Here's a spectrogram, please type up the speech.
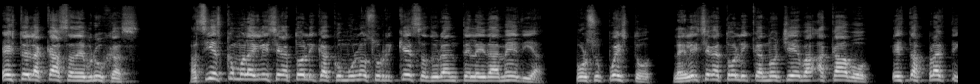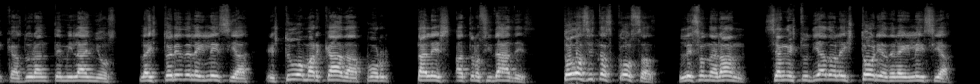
Esto es la casa de brujas. Así es como la iglesia católica acumuló su riqueza durante la Edad Media. Por supuesto, la iglesia católica no lleva a cabo estas prácticas durante mil años. La historia de la iglesia estuvo marcada por tales atrocidades. Todas estas cosas le sonarán si han estudiado la historia de la iglesia,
